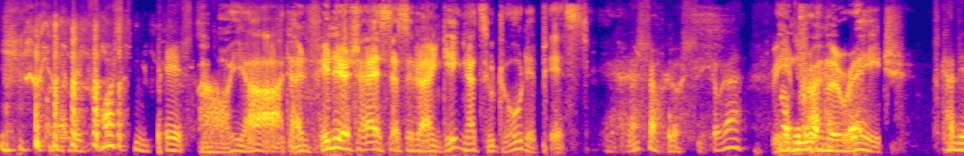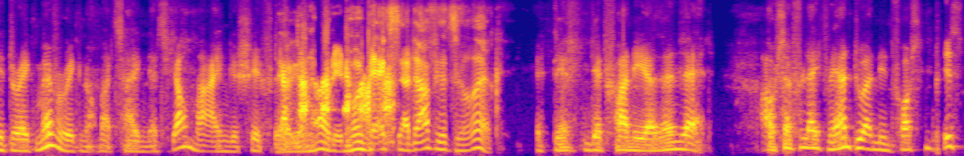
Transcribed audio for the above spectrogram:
Und an den Pfosten pisst. Oh ja, dein Finisher ist, dass du deinen Gegner zu Tode pisst. Ja, das ist doch lustig, oder? Wie in Primal Rage. Das kann dir Drake Maverick nochmal zeigen, der hat sich auch mal eingeschifft. Ja, genau, den holen wir extra dafür zurück. Das ist funnier than that. Außer vielleicht, während du an den Pfosten pisst,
